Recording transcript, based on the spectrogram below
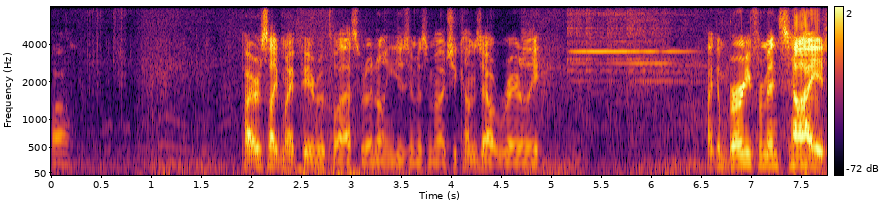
Oh. Pyro's like my favorite class, but I don't use him as much. He comes out rarely. I can burn you from inside.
